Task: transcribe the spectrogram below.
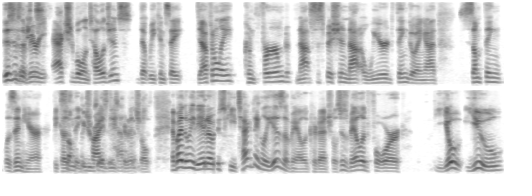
this is right. a very actionable intelligence that we can say definitely confirmed, not suspicion, not a weird thing going on something was in here because something they tried these happened. credentials. And by the way, the AWS key technically is a valid credential. It's just valid for you, you,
